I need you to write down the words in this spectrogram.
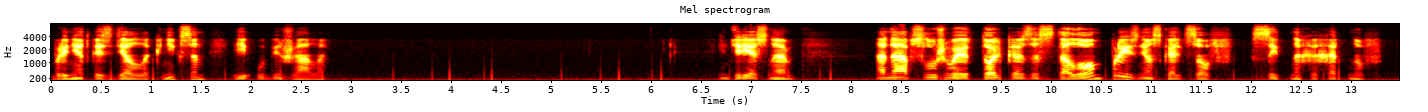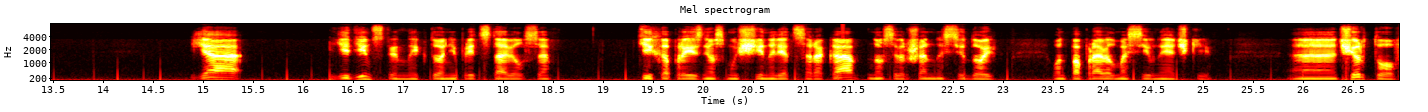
Брюнетка сделала книксон и убежала. Интересно, она обслуживает только за столом, произнес Кольцов, сытно хохотнув. Я единственный, кто не представился, тихо произнес мужчина лет сорока, но совершенно седой. Он поправил массивные очки. Э, Чертов.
